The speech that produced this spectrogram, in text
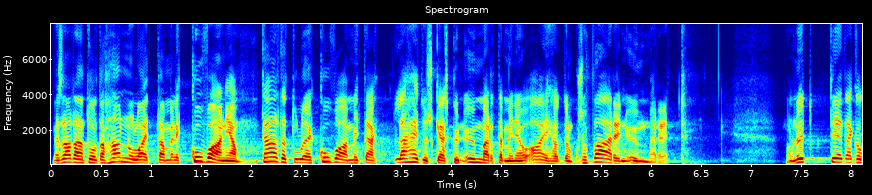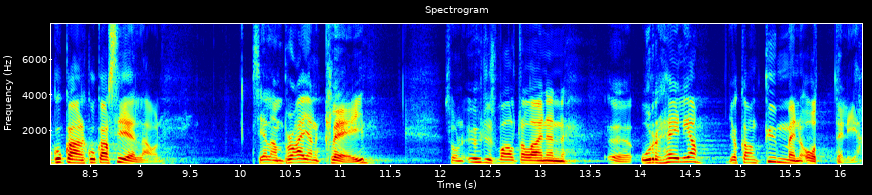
Me saadaan tuolta Hannu laittaa meille kuvan, ja täältä tulee kuva, mitä lähetyskäskyn ymmärtäminen on aiheuttanut, kun se on väärin ymmärretty. No nyt tietääkö kukaan, kuka siellä on? Siellä on Brian Clay. Se on yhdysvaltalainen ö, urheilija, joka on kymmenottelija.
